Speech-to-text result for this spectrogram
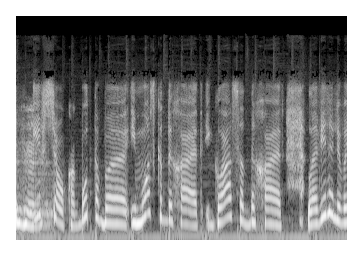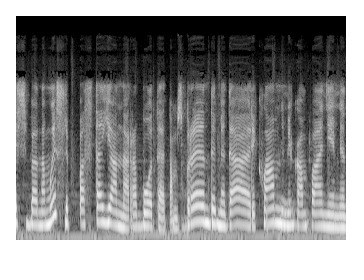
Угу. И все, как будто бы и мозг отдыхает, и глаз отдыхает. Ловили ли вы себя на мысли, постоянно работая там с брендами, да, рекламными угу. компаниями,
